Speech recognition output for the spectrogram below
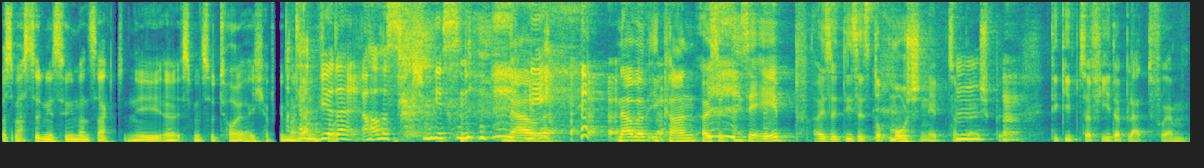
Was machst du denn jetzt, wenn jemand sagt, nee, äh, ist mir zu teuer, ich habe hier Dann wird er rausgeschmissen. nein, nee. aber, nein, aber ich kann, also diese App, also diese Stop-Motion-App zum mhm. Beispiel, die gibt es auf jeder Plattform.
